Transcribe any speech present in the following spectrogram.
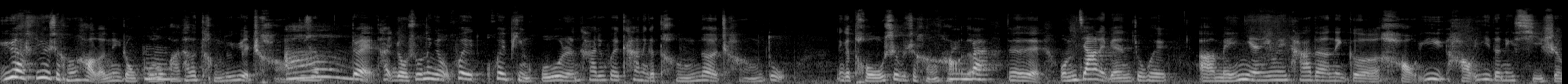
越越是很好的那种葫芦话，它的藤就越长。就是对它有时候那个会会品葫芦人，他就会看那个藤的长度，那个头是不是很好的？对对对，我们家里边就会。啊，每一年因为他的那个好意好意的那个喜神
